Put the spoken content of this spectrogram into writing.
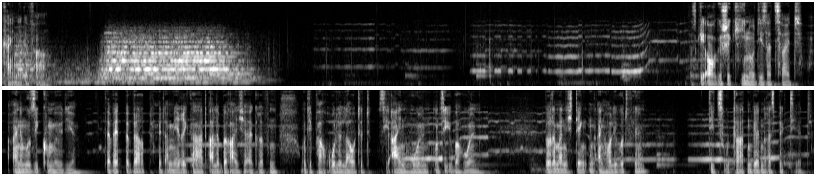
Keine Gefahr. Das georgische Kino dieser Zeit eine Musikkomödie. Der Wettbewerb mit Amerika hat alle Bereiche ergriffen und die Parole lautet, sie einholen und sie überholen. Würde man nicht denken, ein Hollywood-Film? Die Zutaten werden respektiert.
